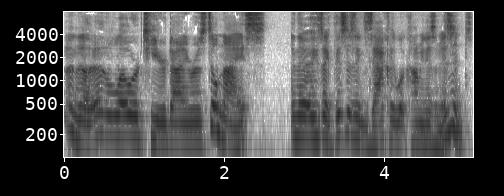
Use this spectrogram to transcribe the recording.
another lower tier dining room, still nice. And there, he's like, this is exactly what communism isn't.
